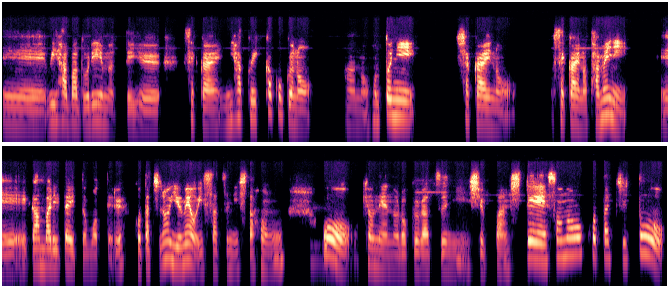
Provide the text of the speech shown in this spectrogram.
えー We Have a Dream っていう世界201カ国の、あの、本当に社会の、世界のために、えー頑張りたいと思ってる子たちの夢を一冊にした本を去年の6月に出版して、その子たちと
